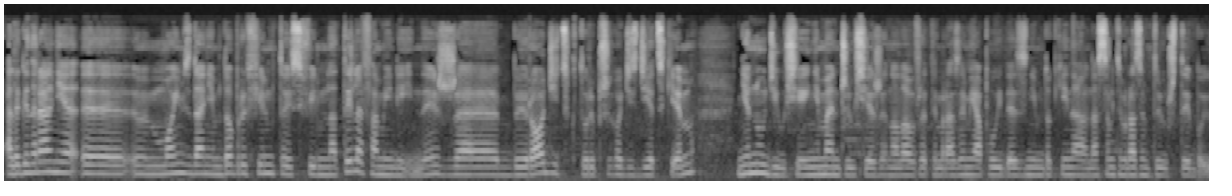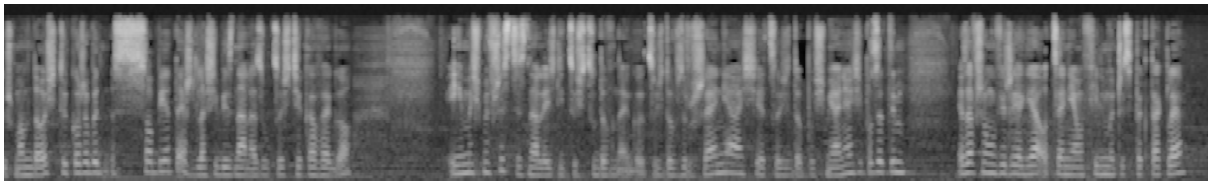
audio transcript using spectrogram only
Ale generalnie y, y, moim zdaniem dobry film to jest film na tyle familijny, żeby rodzic, który przychodzi z dzieckiem, nie nudził się i nie męczył się, że no dobrze, tym razem ja pójdę z nim do kina, ale następnym razem to już ty, bo już mam dość, tylko żeby sobie też dla siebie znalazł coś ciekawego. I myśmy wszyscy znaleźli coś cudownego, coś do wzruszenia się, coś do pośmiania się. Poza tym ja zawsze mówię, że jak ja oceniam filmy czy spektakle, E,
